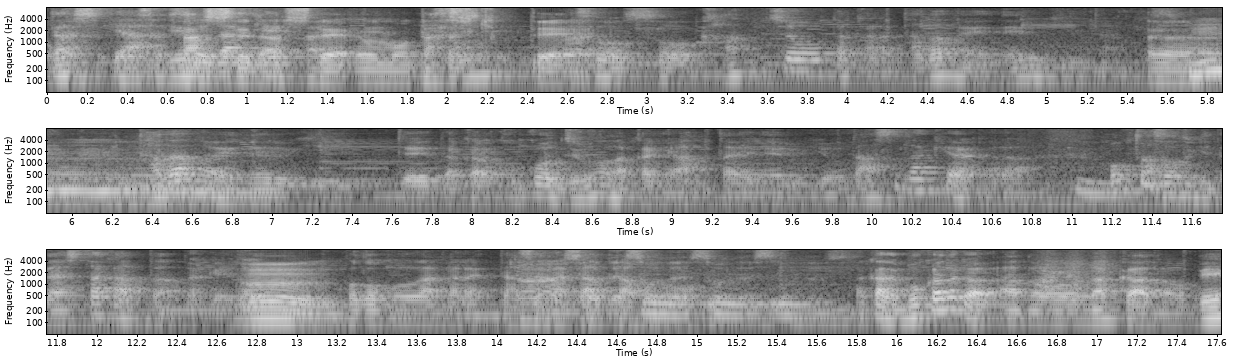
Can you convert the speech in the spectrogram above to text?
出して出して出して、うんもう出し切って。そうそう。感情だからただのエネルギーなんうですよ。ん。ただのエネルギーってだからここ自分の中にあったエネルギーを出すだけやから、本当はその時出したかったんだけど、うん。子供の中に出せなかったもの。ですそうですそうですそうです。なんかね、僕はだからあのなんかあの便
